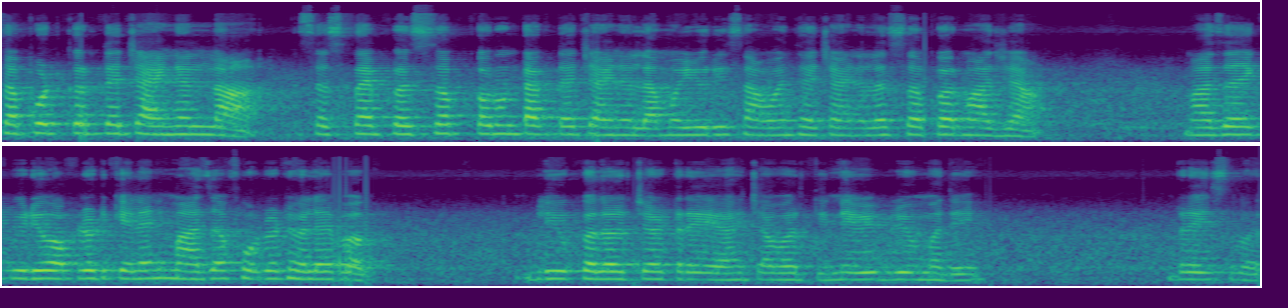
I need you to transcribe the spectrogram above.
सपोर्ट करते चॅनलला सबस्क्राईब कर सब करून टाक त्या चॅनलला मयुरी सावंत ह्या चॅनलला सब कर माझ्या. माझा एक व्हिडिओ अपलोड केला आणि माझा फोटो ठेवला आहे बघ ब्ल्यू कलरच्या ट्रे ह्याच्यावरती नेव्ही ब्ल्यूमध्ये ड्रेसवर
